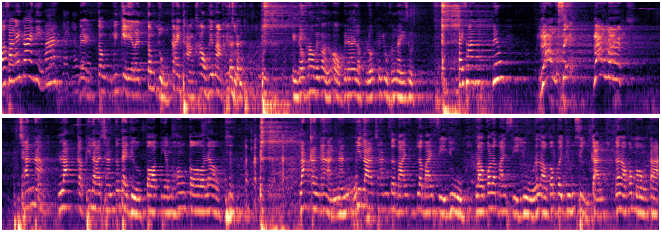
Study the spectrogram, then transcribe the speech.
มาฟังใกล้ๆนี่มาแม่งต้องลิเกอะไรต้องอยู่ใกล้ทางเข้าให้มากที่สุด ถึงเขาเข้าไปก่อนก็ออกไม่ได้หรอกรถก็อยู่ข้างในสุด ไปฟังเร็วเล่าสิเล่ามา ฉันน่ะรักกับพิลาชันตั้งแต่อยู่ปอเตรียมห้องกอแล้ว รักกันขนาดนั้นพิลาชันระบายระบายสีอยู่ เราก็ระบายสีอยู่ แล้วเราก็ไปยืมสีกัน แล้วเราก็มองตา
